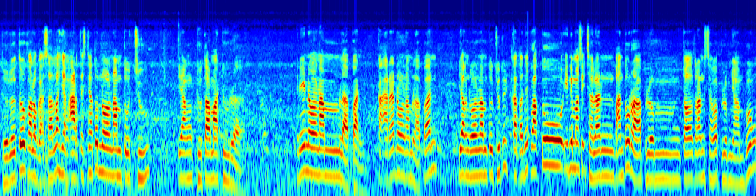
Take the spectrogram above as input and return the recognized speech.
Dulu tuh kalau nggak salah yang artisnya tuh 067 yang Duta Madura. Ini 068, KR 068. Yang 067 tuh katanya waktu ini masih jalan Pantura, belum tol Trans Jawa belum nyambung.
